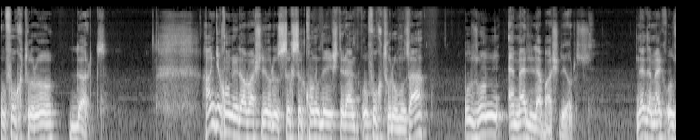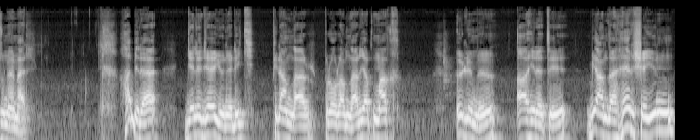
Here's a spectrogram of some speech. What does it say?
Ufuk turu dört. Hangi konuyla başlıyoruz sık sık konu değiştiren ufuk turumuza? Uzun emelle başlıyoruz. Ne demek uzun emel? Habire geleceğe yönelik planlar, programlar yapmak, ölümü, ahireti, bir anda her şeyin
